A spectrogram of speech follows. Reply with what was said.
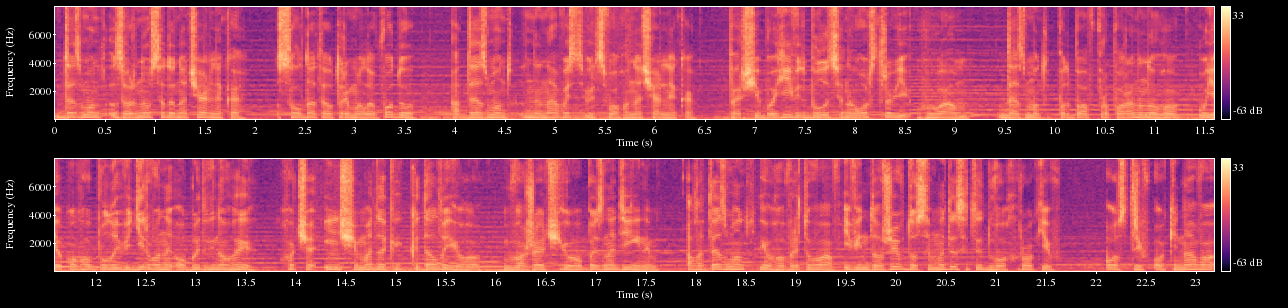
Дезмонд звернувся до начальника. Солдати отримали воду, а Дезмонд ненависть від свого начальника. Перші бої відбулися на острові Гуам. Дезмонд подбав про пораненого, у якого були відірвані обидві ноги, хоча інші медики кидали його, вважаючи його безнадійним. Але Дезмонд його врятував, і він дожив до 72 років. Острів Окінава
